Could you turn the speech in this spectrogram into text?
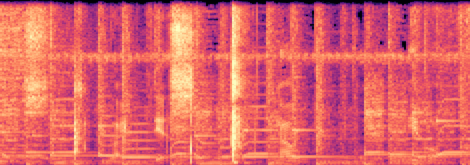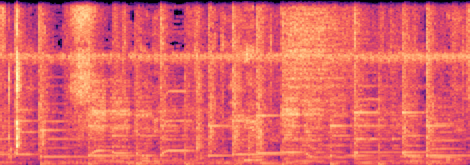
this. Like this. Now, put it here. Oh, no, fuck. Put it here. And then put it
